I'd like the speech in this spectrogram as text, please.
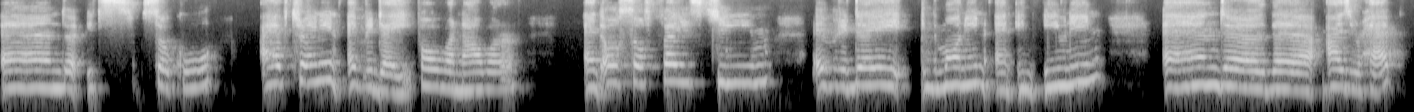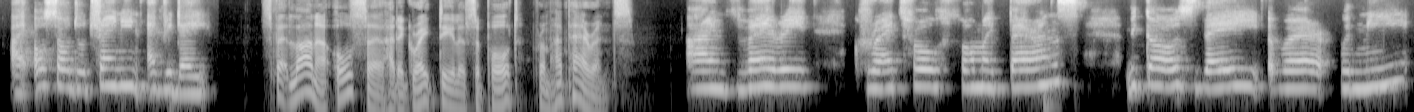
and it's so cool. I have training every day for one hour, and also face gym every day in the morning and in evening. And uh, the rehab, I also do training every day. Svetlana also had a great deal of support from her parents. I'm very grateful for my parents because they were with me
